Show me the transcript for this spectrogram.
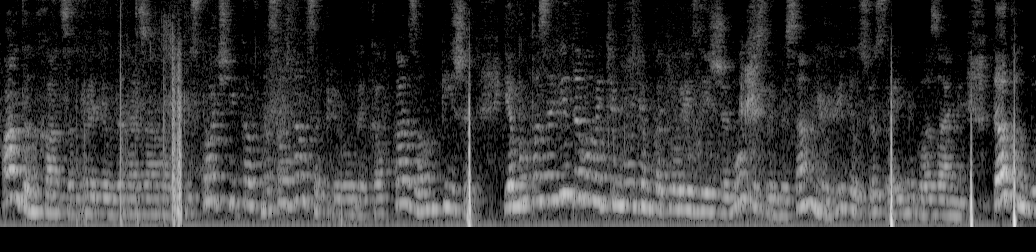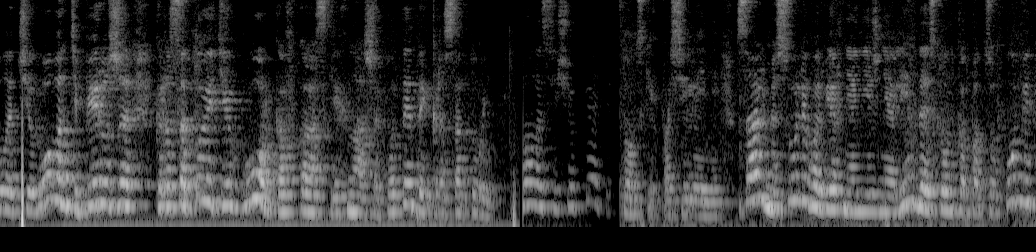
Антон Хансен до нарзановых источников, наслаждался природой Кавказа. Он пишет, я бы позавидовал этим людям, которые здесь живут, если бы сам не увидел все своими глазами. Так он был очарован теперь уже красотой этих гор кавказских наших, вот этой красотой. Еще пять эстонских поселений. Сальме, Сулева, Верхняя, Нижняя Линда, Эстонка под Сухуми.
